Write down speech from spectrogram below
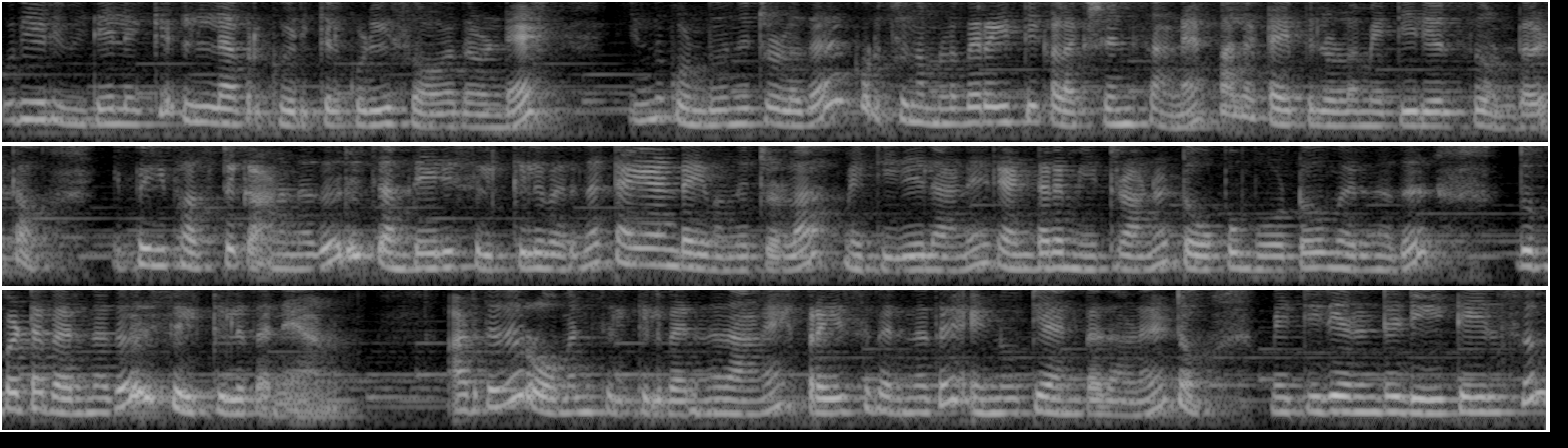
പുതിയൊരു വീഡിയോയിലേക്ക് എല്ലാവർക്കും ഒരിക്കൽ കൂടി സ്വാഗതമുണ്ട്. ഇന്ന് കൊണ്ടുവന്നിട്ടുള്ളത് കുറച്ച് നമ്മൾ വെറൈറ്റി കളക്ഷൻസ് ആണ്. പല ടൈപ്പിലുള്ള മെറ്റീരിയൽസും ഉണ്ട് കേട്ടോ. ഇപ്പോൾ ഈ ഫസ്റ്റ് കാണുന്നത് ഒരു ചന്തേരി സിൽക്കിൽ വരുന്ന ടൈ ആൻഡ് ഡൈ വന്നിട്ടുള്ള മെറ്റീരിയലാണ് രണ്ടര മീറ്ററാണ് ടോപ്പും ബോട്ടവും വരുന്നത്. ദുപ്പട്ട വരുന്നത് ഒരു സിൽക്കിൽ തന്നെയാണ്. അടുത്തത് റോമൻ സിൽക്കിൽ വരുന്നതാണ്. പ്രൈസ് വരുന്നത് എണ്ണൂറ്റി അൻപതാണ് കേട്ടോ. മെറ്റീരിയലിന്റെ ഡീറ്റെയിൽസും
